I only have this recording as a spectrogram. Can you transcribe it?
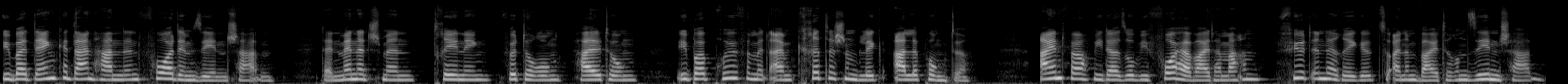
überdenke dein Handeln vor dem Sehnenschaden. Dein Management, Training, Fütterung, Haltung, überprüfe mit einem kritischen Blick alle Punkte. Einfach wieder so wie vorher weitermachen, führt in der Regel zu einem weiteren Sehnenschaden.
